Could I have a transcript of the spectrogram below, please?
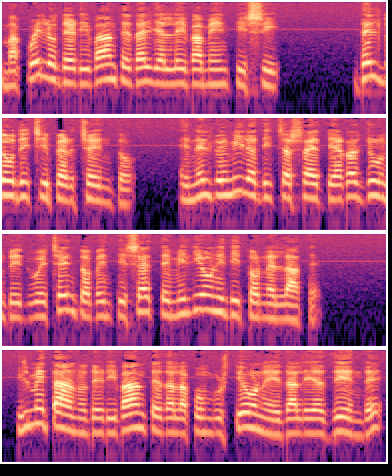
ma quello derivante dagli allevamenti sì, del 12% e nel 2017 ha raggiunto i 227 milioni di tonnellate. Il metano derivante dalla combustione e dalle aziende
